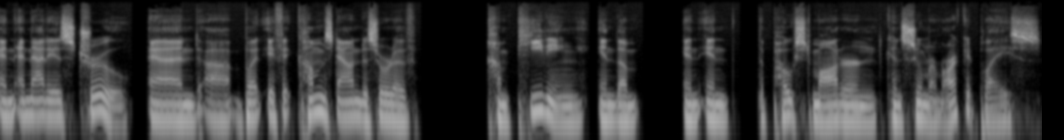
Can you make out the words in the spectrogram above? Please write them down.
And and that is true. And uh, but if it comes down to sort of competing in the in in the postmodern consumer marketplace,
